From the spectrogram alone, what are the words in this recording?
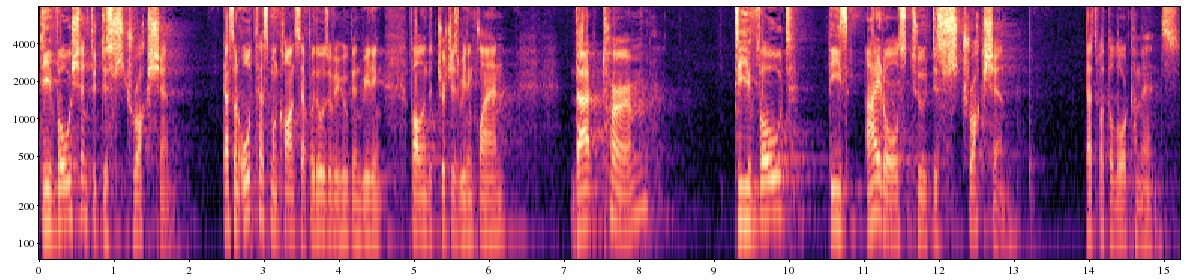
devotion to destruction. That's an Old Testament concept for those of you who've been reading, following the church's reading plan. That term, devote these idols to destruction. That's what the Lord commends.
